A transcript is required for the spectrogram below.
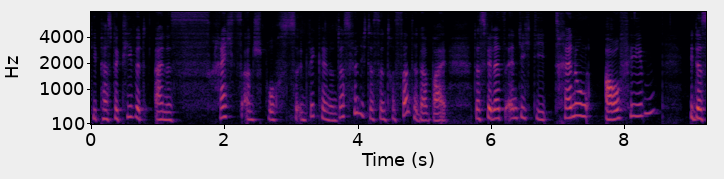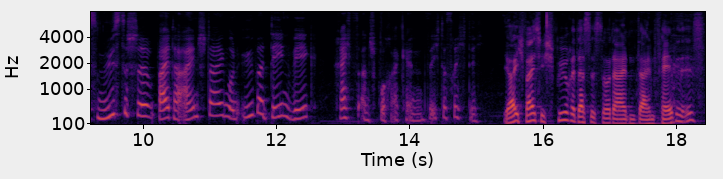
die Perspektive eines Rechtsanspruchs zu entwickeln. Und das finde ich das Interessante dabei, dass wir letztendlich die Trennung aufheben, in das Mystische weiter einsteigen und über den Weg Rechtsanspruch erkennen. Sehe ich das richtig? Ja, ich weiß, ich spüre, dass es so dein, dein Fable ist.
